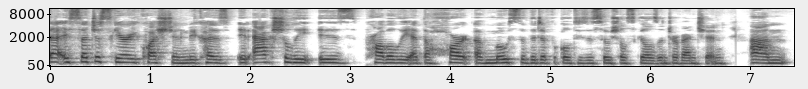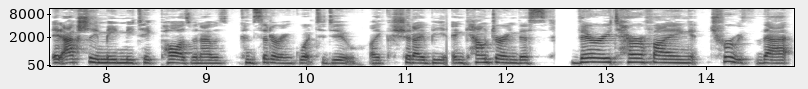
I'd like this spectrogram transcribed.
That is such a scary question because it actually is probably at the heart of most of the difficulties of social skills intervention. Um, it actually made me take pause when I was considering what to do. Like, should I be encountering this very terrifying truth that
